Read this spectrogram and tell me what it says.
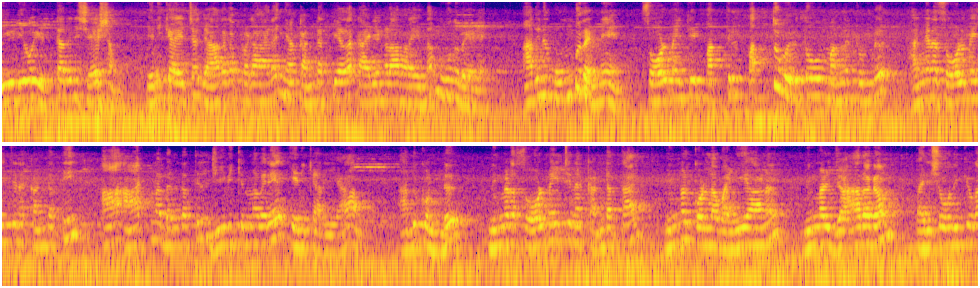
വീഡിയോ ഇട്ടതിന് ശേഷം എനിക്ക് അയച്ച ജാതകപ്രകാരം ഞാൻ കണ്ടെത്തിയ കാര്യങ്ങളാ പറയുന്ന മൂന്ന് പേരെ. അതിനു മുമ്പ് തന്നെ സോൾമേറ്റ് പത്തിൽ പത്ത് പൊരുത്തവും വന്നിട്ടുണ്ട്. അങ്ങനെ സോൾമേറ്റിനെ കണ്ടെത്തി ആ ആത്മബന്ധത്തിൽ ജീവിക്കുന്നവരെ എനിക്കറിയാം. അതുകൊണ്ട് നിങ്ങളുടെ സോൾമേറ്റിനെ കണ്ടെത്താൻ നിങ്ങൾക്കുള്ള വഴിയാണ് നിങ്ങൾ ജാതകം പരിശോധിക്കുക.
